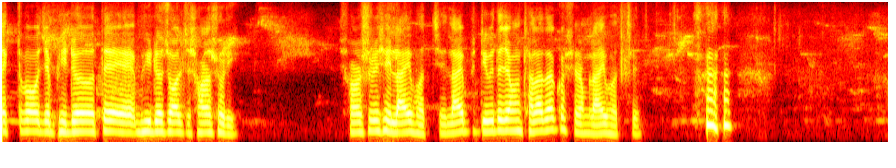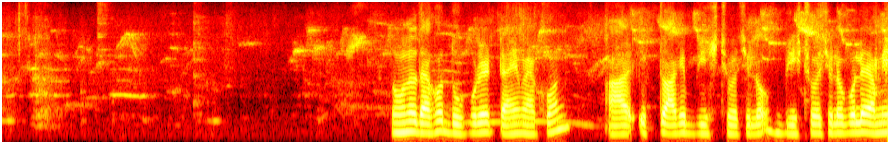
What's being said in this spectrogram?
দেখতে পাবো যে ভিডিওতে ভিডিও চলছে সরাসরি। সরাসরি সেই লাইভ হচ্ছে। লাইভ টিভিতে যেমন খেলা দেখো সেরকম লাইভ হচ্ছে। তোমরা দেখো দুপুরের টাইম এখন। আর একটু আগে বৃষ্টি হয়েছিল। বৃষ্টি হয়েছিল বলে আমি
